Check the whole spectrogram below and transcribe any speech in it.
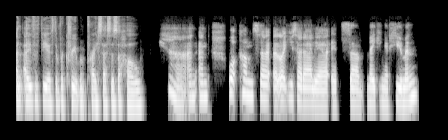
an overview of the recruitment process as a whole. Yeah, and and what comes, uh, like you said earlier, it's um, making it human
